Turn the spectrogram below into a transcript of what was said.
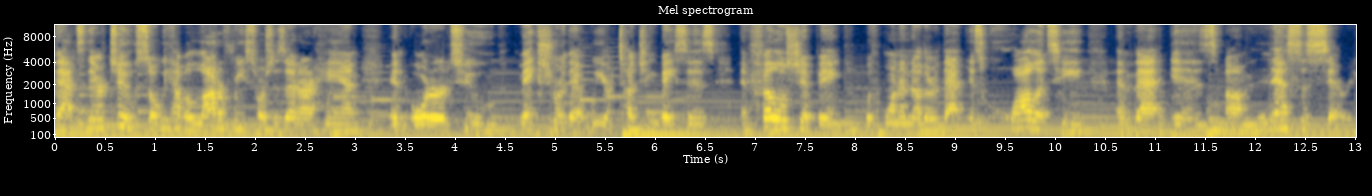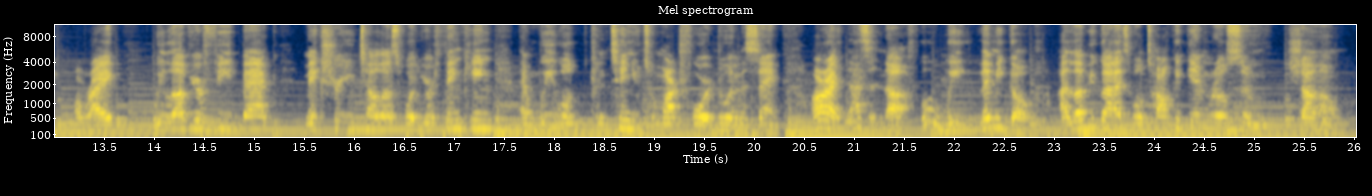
That's there too. So we have a lot of resources at our hand in order to make sure that we are touching bases and fellowshipping with one another that is quality and that is um, necessary. All right. We love your feedback. Make sure you tell us what you're thinking, and we will continue to march forward doing the same. All right, that's enough. Ooh, we let me go. I love you guys. We'll talk again real soon. Shalom.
